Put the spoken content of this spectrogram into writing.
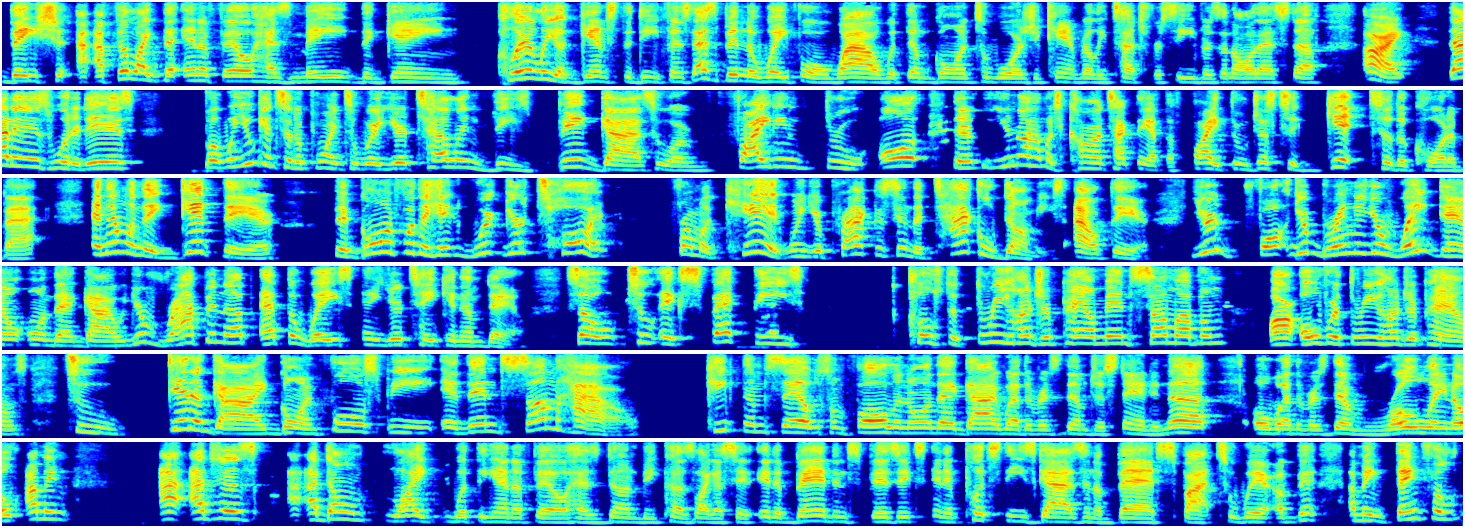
they should I I feel like the NFL has made the game clearly against the defense. That's been the way for a while with them going towards you can't really touch receivers and all that stuff. All right, that is what it is. But when you get to the point to where you're telling these big guys who are fighting through all their, you know how much contact they have to fight through just to get to the quarterback, and then when they get there, they're going for the hit. We're, you're taught from a kid when you're practicing the tackle dummies out there. You're you're bringing your weight down on that guy. You're wrapping up at the waist and you're taking him down. So to expect these close to 300 pound men, some of them are over 300 pounds, to get a guy going full speed and then somehow keep themselves from falling on that guy, whether it's them just standing up or whether it's them rolling over. I mean, I, I just I- don't like what the NFL has done because, like I said, it abandons physics and it puts these guys in a bad spot to where a bit. I mean, thankful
